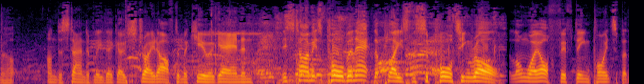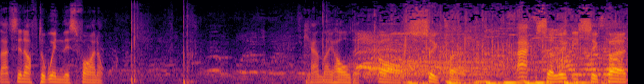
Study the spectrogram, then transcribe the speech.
Well, understandably, they go straight after McHugh again, and this time it's Paul Burnett that plays the supporting role. A long way off 15 points, but that's enough to win this final. Can they hold it? Oh, superb. Absolutely superb.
